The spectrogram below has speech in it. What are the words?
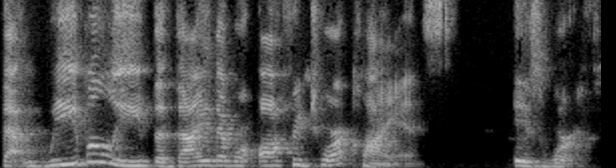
that we believe the value that we're offering to our clients is worth.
